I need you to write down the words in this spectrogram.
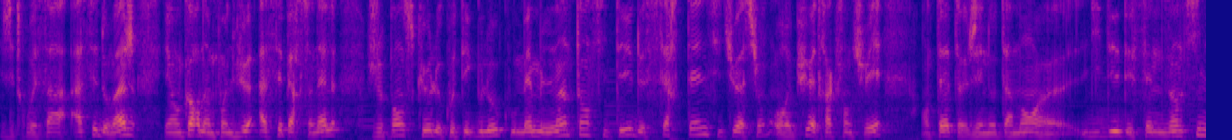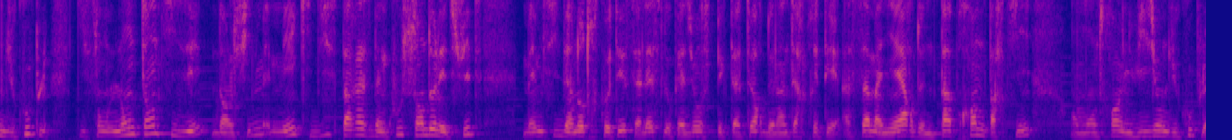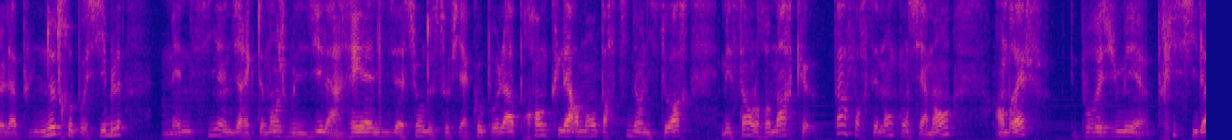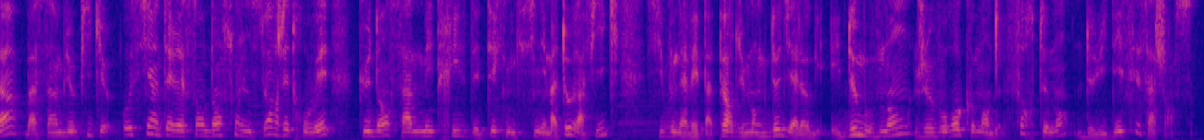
J'ai trouvé ça assez dommage. Et encore d'un point de vue assez personnel, je pense que le côté glauque ou même l'intensité de certaines situations aurait pu être accentuée. En tête, j'ai notamment euh, l'idée des scènes intimes du couple qui sont longtemps teasées dans le film, mais qui disparaissent d'un coup sans donner de suite même si d'un autre côté ça laisse l'occasion au spectateur de l'interpréter à sa manière, de ne pas prendre parti en montrant une vision du couple la plus neutre possible, même si indirectement, je vous l'ai dit, la réalisation de Sofia Coppola prend clairement parti dans l'histoire, mais ça on le remarque pas forcément consciemment. En bref, pour résumer, Priscilla, bah, c'est un biopic aussi intéressant dans son histoire, j'ai trouvé, que dans sa maîtrise des techniques cinématographiques. Si vous n'avez pas peur du manque de dialogue et de mouvement, je vous recommande fortement de lui laisser sa chance.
